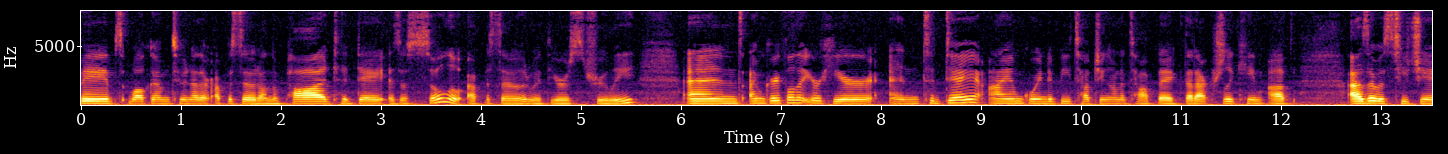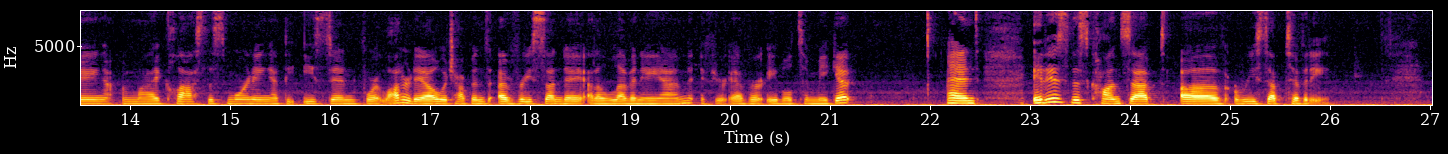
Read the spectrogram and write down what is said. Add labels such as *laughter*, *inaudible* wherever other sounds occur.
Babes, welcome to another episode on the pod. Today is a solo episode with yours truly, and I'm grateful that you're here. And today I am going to be touching on a topic that actually came up as I was teaching my class this morning at the Easton Fort Lauderdale, which happens every Sunday at 11 a.m. if you're ever able to make it. And it is this concept of receptivity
